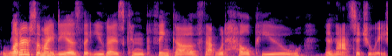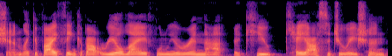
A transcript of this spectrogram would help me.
what are some ideas that you guys can think of that would help you in that situation? Like, if I think about real life when we were in that acute chaos situation,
